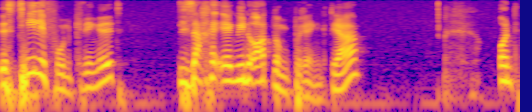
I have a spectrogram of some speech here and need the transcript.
das Telefon klingelt, die Sache irgendwie in Ordnung bringt, ja? Und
